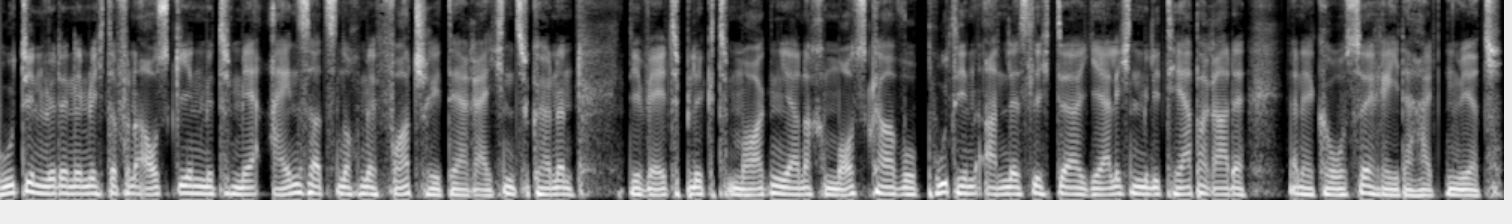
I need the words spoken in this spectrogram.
Putin würde nämlich davon ausgehen, mit mehr Einsatz noch mehr Fortschritte erreichen zu können. Die Welt blickt morgen ja nach Moskau, wo Putin anlässlich der jährlichen Militärparade eine große Rede halten wird.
